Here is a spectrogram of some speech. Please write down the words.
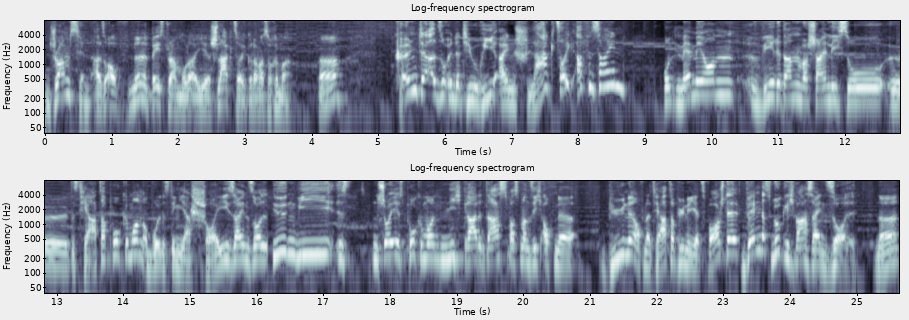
Drums hin. Also auf ne, Bassdrum oder hier Schlagzeug oder was auch immer. Ja? Könnte also in der Theorie ein Schlagzeugaffe sein? Und Memeon wäre dann wahrscheinlich so äh, das Theater-Pokémon, obwohl das Ding ja scheu sein soll. Irgendwie ist ein scheues Pokémon nicht gerade das, was man sich auf einer Bühne, auf einer Theaterbühne jetzt vorstellt. Wenn das wirklich wahr sein soll, ne?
